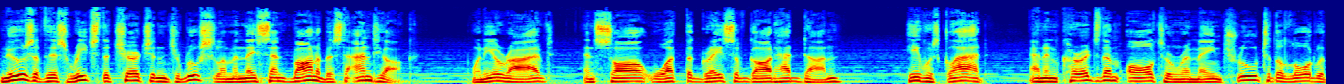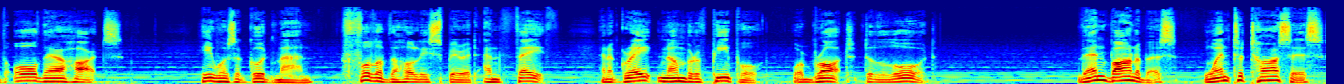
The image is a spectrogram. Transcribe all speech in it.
News of this reached the church in Jerusalem, and they sent Barnabas to Antioch. When he arrived, and saw what the grace of God had done, he was glad and encouraged them all to remain true to the Lord with all their hearts. He was a good man, full of the Holy Spirit and faith, and a great number of people were brought to the Lord. Then Barnabas went to Tarsus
